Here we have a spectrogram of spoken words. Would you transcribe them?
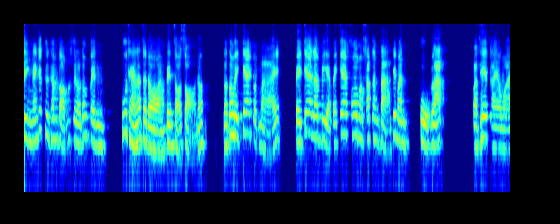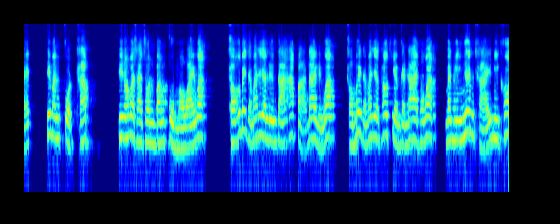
สิ่งนั้นก็คือคำตอบก็คือเราต้องเป็นผู้แทนราษฎรเป็นสสเนาะเราต้องไปแก้กฎหมาย ไปแก้ระเบียบไปแก้ข้อบังคับต่าง ๆ ที่มันผูกรัดประเทศไทยเอาไว้ ที่มันกดทับพี่น้องประชาชนบางกลุ่มเอาไว้ว่า เขาก็ไม่สามารถที่จะลืมตาอ้าปากได้หรือว่าเขาไม่สามารถที่จะเท่าเทียมกันได้ เพราะว่ามันมีเงื่อนไขมีข้อ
